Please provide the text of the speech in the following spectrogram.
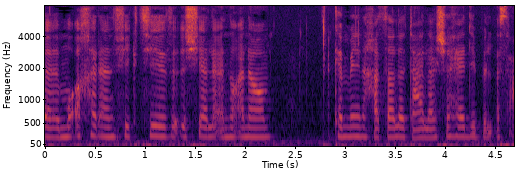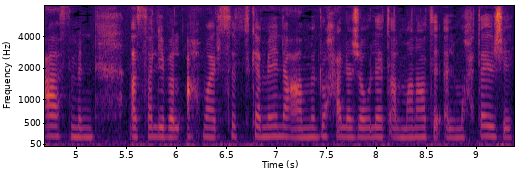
مؤخرا في كتير أشياء لأنه أنا كمان حصلت على شهادة بالإسعاف من الصليب الأحمر صرت كمان عم نروح على جولات المناطق المحتاجة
